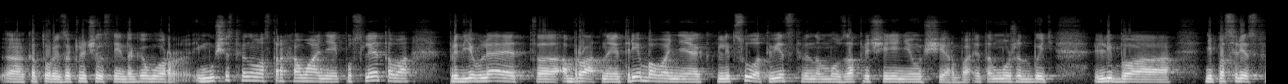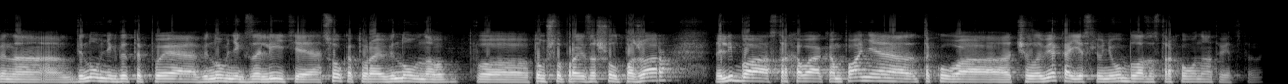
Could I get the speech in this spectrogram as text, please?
э, который заключил с ней договор имущественного страхования и после этого предъявляет э, обратные требования к лицу ответственному за причинение ущерба. Это может быть либо непосредственно виновник ДТП, виновник залития, лицо, которое виновно в том, что произошел пожар, либо страховая компания такого человека, если у него была застрахована ответственность.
